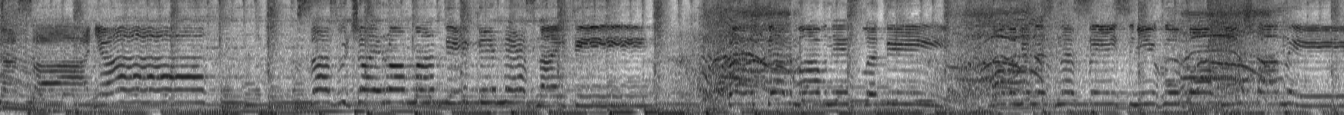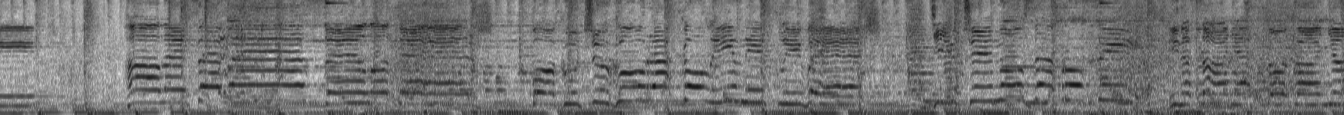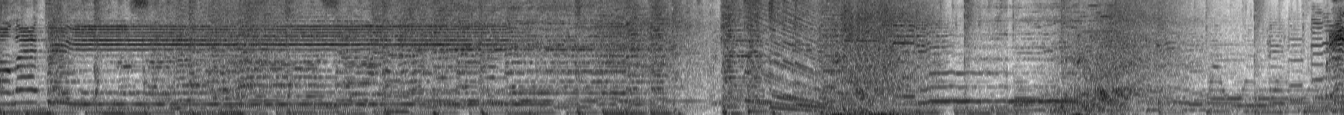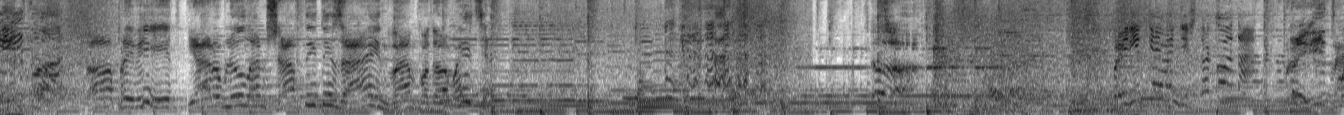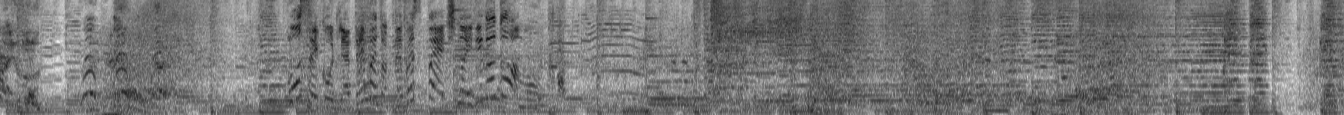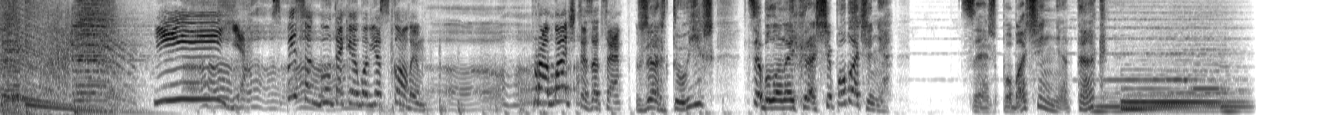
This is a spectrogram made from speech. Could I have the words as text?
На санях зазвичай романтики не знайти. Без керма вниз лети, мовні не знеси снігу повні штани. Але це весело теж, по кучугурах, Запроси і на санях кохання лети. Привіт, О, привіт! Я роблю ландшафтний дизайн. Вам подобається? Привіт, Майло! Пусику, для тебе тут небезпечно, йди додому. І є. Список був таки обов'язковим. Пробачте за це. Жартуєш? Це було найкраще побачення. Це ж побачення, так?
